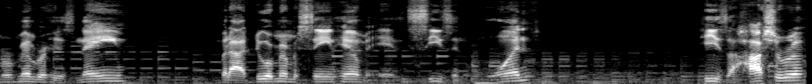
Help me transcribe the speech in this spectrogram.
remember his name, but I do remember seeing him in season one. He's a Hashira,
